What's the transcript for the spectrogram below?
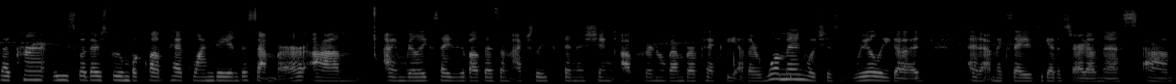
the current Reese Witherspoon Book Club pick, One Day in December. Um, I'm really excited about this. I'm actually finishing up her November pick, The Other Woman, which is really good. And I'm excited to get a start on this. Um,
